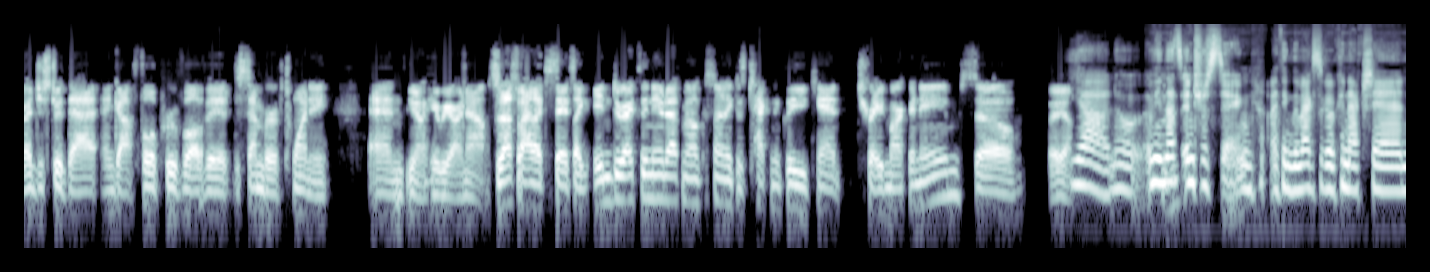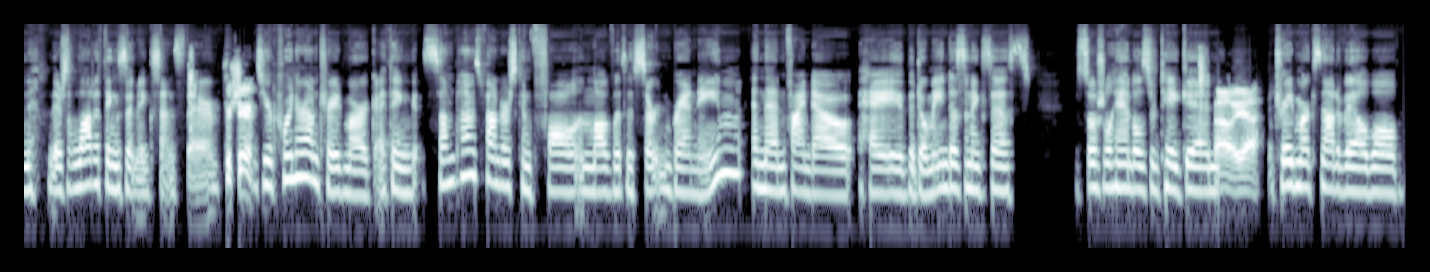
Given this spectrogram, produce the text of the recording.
registered that and got full approval of it december of 20 and you know here we are now. So that's why i like to say it's like indirectly named after my uncle sunny because technically you can't trademark a name. So yeah. Yeah, no, I mean, mm-hmm. that's interesting. I think the Mexico connection, there's a lot of things that make sense there. For sure. To your point around trademark, I think sometimes founders can fall in love with a certain brand name and then find out, hey, the domain doesn't exist, social handles are taken. Oh, yeah. The trademark's not available,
